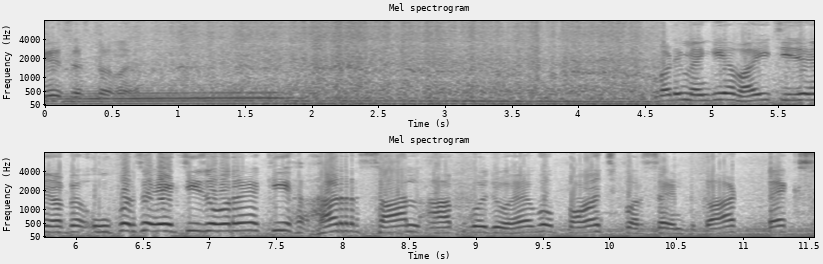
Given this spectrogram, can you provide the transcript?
ये सिस्टम है। बड़ी महँगी है भाई चीज़ें यहाँ पे। ऊपर से एक चीज़ और है कि हर साल आपको जो है वो पाँच परसेंट का टैक्स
